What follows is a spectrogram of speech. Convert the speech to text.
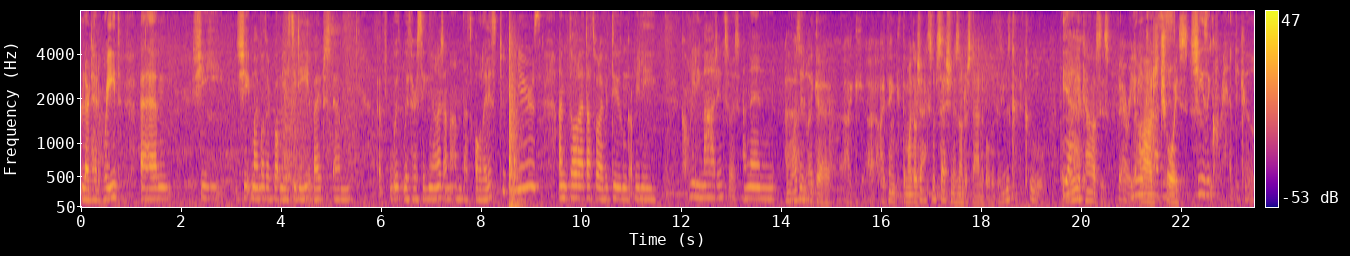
learned how to breathe. Um, she she my mother bought me a CD about um, with with her singing on it, and, and that's all I listened to for years, and thought I, that's what I would do, and got really got really mad into it, and then And was it um, like a like I think the Michael Jackson obsession is understandable because he was kind of cool. But Yeah. Maria Callas is very Maria odd Callas is- choice. She's incredibly cool.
